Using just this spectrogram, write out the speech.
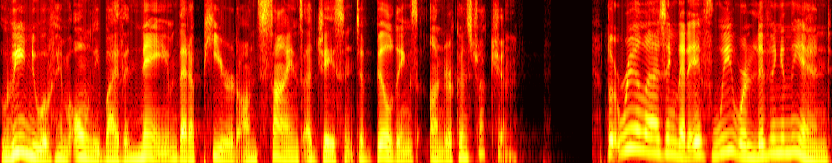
We knew of him only by the name that appeared on signs adjacent to buildings under construction. But realizing that if we were living in the end,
